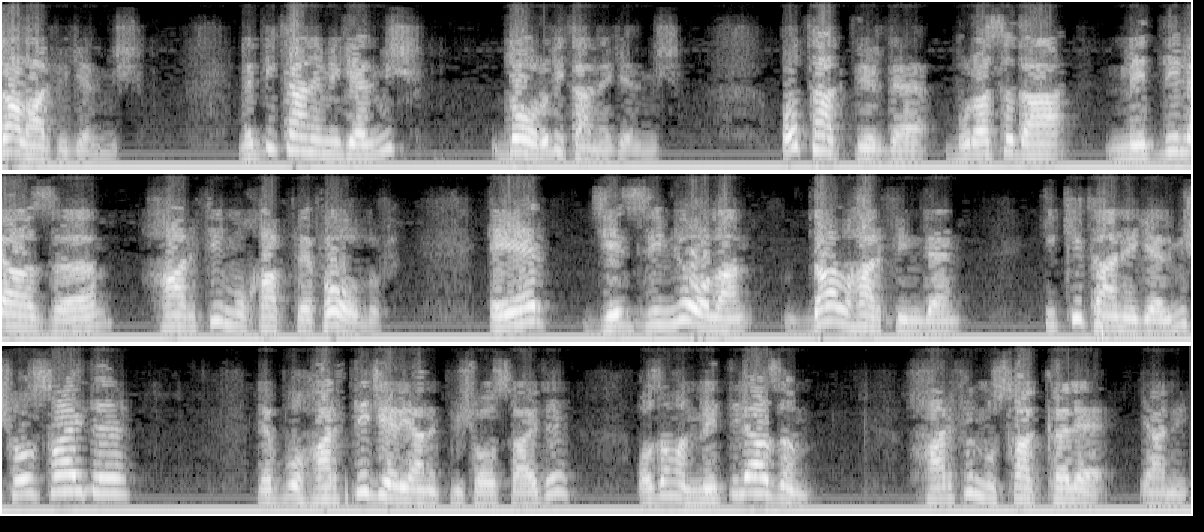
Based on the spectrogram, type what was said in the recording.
Dal harfi gelmiş. Ve bir tane mi gelmiş? Doğru bir tane gelmiş. O takdirde burası da meddi lazım harfi muhaffefe olur. Eğer cezimli olan dal harfinden iki tane gelmiş olsaydı ve bu harfte cereyan etmiş olsaydı o zaman meddi lazım harfi musakkale yani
